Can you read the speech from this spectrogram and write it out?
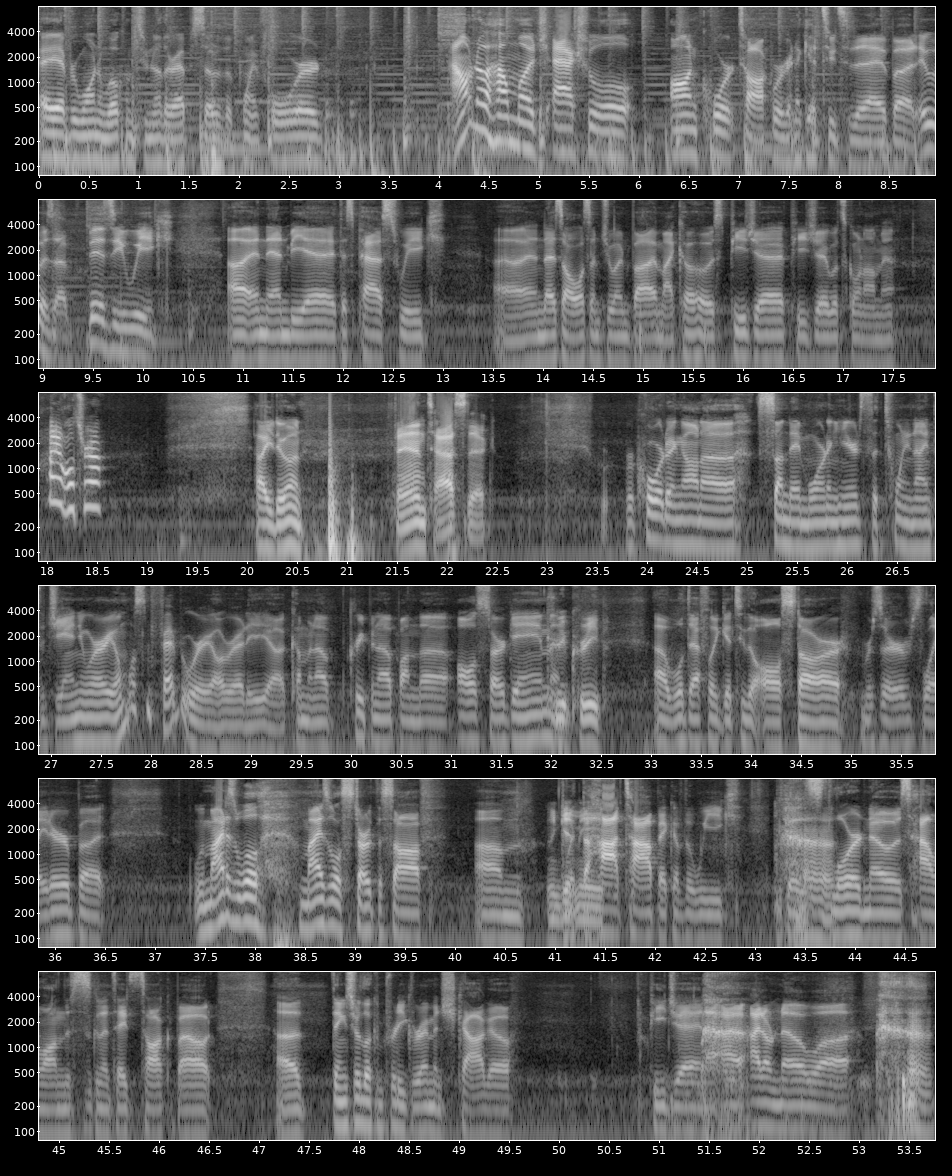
Hey everyone, and welcome to another episode of The Point Forward. I don't know how much actual on court talk we're going to get to today, but it was a busy week uh, in the NBA this past week. Uh, and as always, I'm joined by my co-host PJ. PJ, what's going on, man? Hi, Ultra. How you doing? Fantastic. Recording on a Sunday morning here. It's the 29th of January, almost in February already. Uh, coming up, creeping up on the All Star game. Creep, and, creep. Uh, we'll definitely get to the All Star reserves later, but we might as well might as well start this off um, with get the hot topic of the week because Lord knows how long this is going to take to talk about. Uh, things are looking pretty grim in Chicago. PJ, and I, I don't know. Uh,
